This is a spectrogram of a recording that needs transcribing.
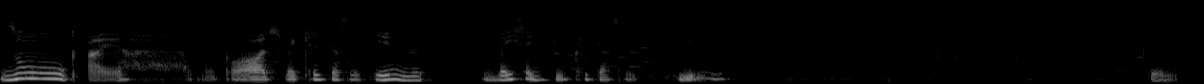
So geil. Oh mein Gott, wer kriegt das nicht hin? Welcher Idiot kriegt das nicht hin? Denn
